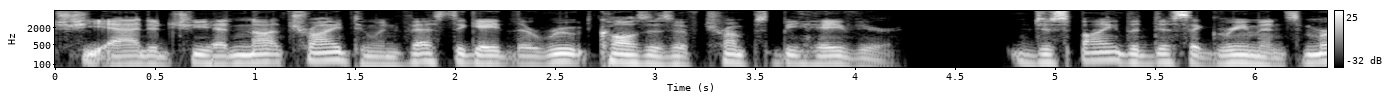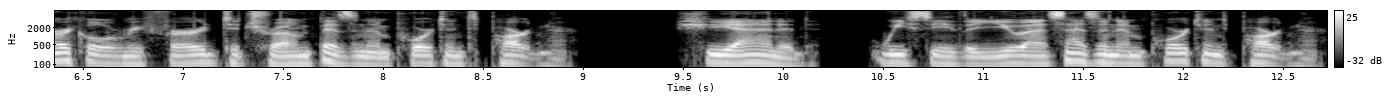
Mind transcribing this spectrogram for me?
She added she had not tried to investigate the root causes of Trump's behavior. Despite the disagreements Merkel referred to Trump as an important partner. She added, we see the U.S. as an important partner.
